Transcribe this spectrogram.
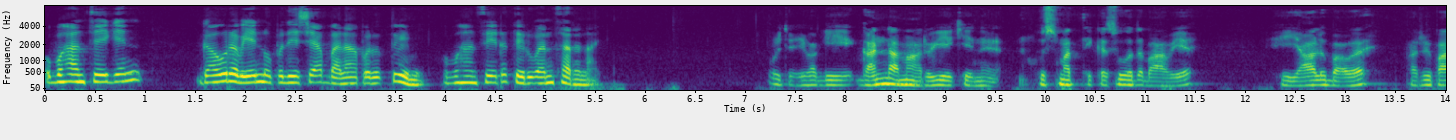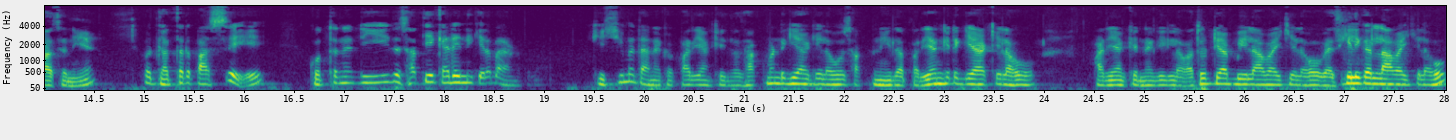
ඔබ වහන්සේගෙන් ගෞරවයෙන් උපදේශයක් බලාපොරොත්තු වෙමි. ඔබ වහන්සේට තෙරුවන් සරණයි. ඔය ඒ වගේ ගන්න අමාරුයි. ඒ කියන හුස්මත් එක්ක සුවද භාවය ඒ යාලු බව පරිපාසනීය. ඔත් ගත්තට පස්සේ කොතනදීද සතිය කැඩෙන්නේ කියලා බලන්න පුළුවන්. කිසිම තැනක පරියන්කේ ඉඳලා සක්මණට ගියා කියලා හෝ සක්මණේලා පරියන්කට ගියා කියලා හෝ පරියන්කේ නැගිටලා වතුර ටිකක් බීලා ආවයි කියලා හෝ වැසිකිලි කරලා ආවයි කියලා හෝ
